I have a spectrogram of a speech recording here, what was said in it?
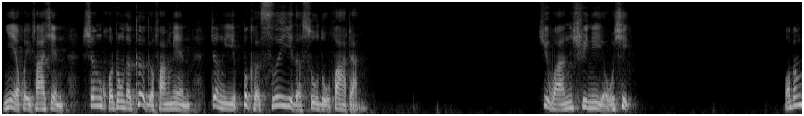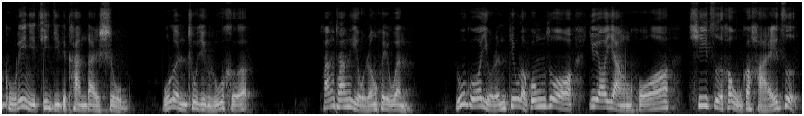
你也会发现，生活中的各个方面正以不可思议的速度发展。去玩虚拟游戏，我们鼓励你积极的看待事物，无论处境如何。常常有人会问：如果有人丢了工作，又要养活妻子和五个孩子，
